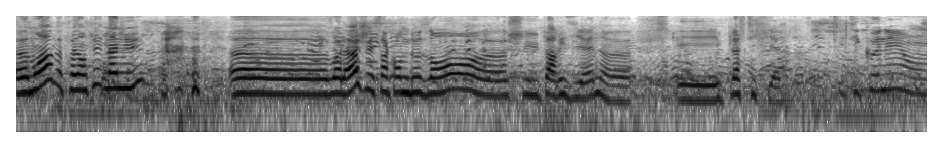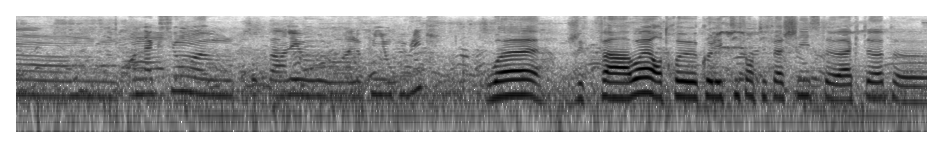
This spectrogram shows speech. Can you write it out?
Euh, moi, me présenter Manu. Euh, voilà, j'ai 52 ans, euh, je suis parisienne euh, et plasticienne. Tu t'y connais en, en action euh, pour parler au- à l'opinion publique? Ouais, enfin, ouais, entre collectifs antifascistes, euh, ACT UP, euh,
